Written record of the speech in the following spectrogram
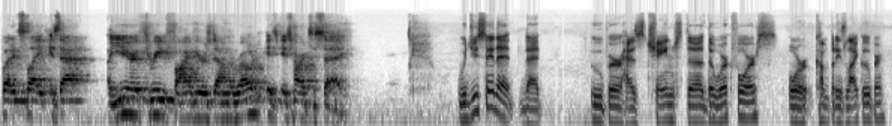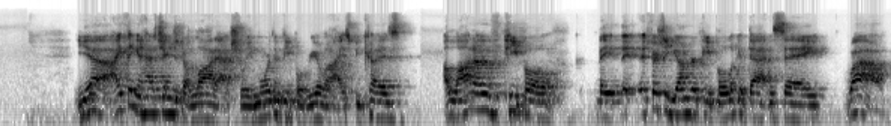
but it's like, is that a year, three, five years down the road? It's, it's hard to say. Would you say that that Uber has changed the the workforce or companies like Uber? Yeah, I think it has changed a lot actually, more than people realize because a lot of people they, they especially younger people look at that and say wow,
